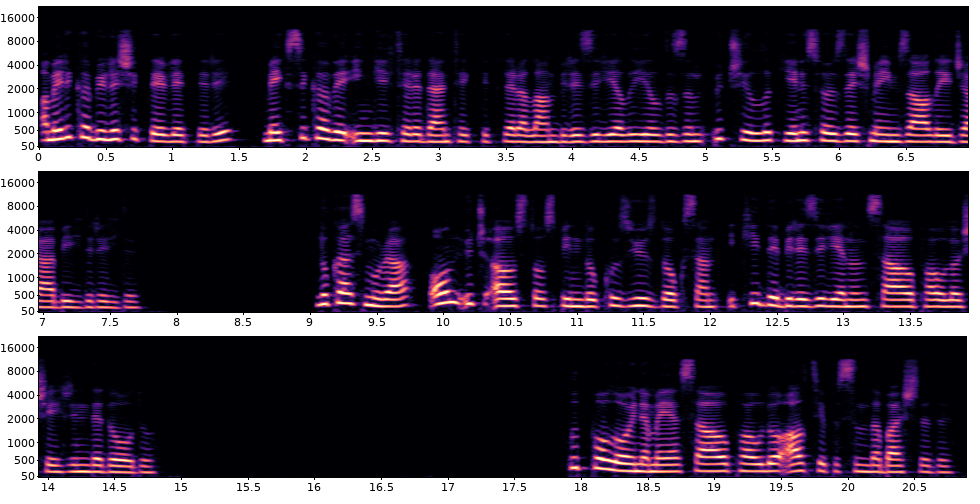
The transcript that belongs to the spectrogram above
Amerika Birleşik Devletleri, Meksika ve İngiltere'den teklifler alan Brezilyalı Yıldız'ın 3 yıllık yeni sözleşme imzalayacağı bildirildi. Lucas Moura, 13 Ağustos 1992'de Brezilya'nın São Paulo şehrinde doğdu. Futbol oynamaya São Paulo altyapısında başladı.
